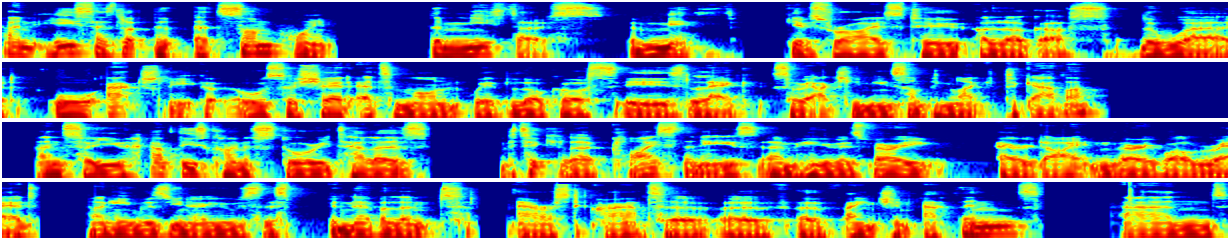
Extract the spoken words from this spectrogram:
And he says, look, at some point, the mythos, the myth, gives rise to a logos, the word, or actually also shared etymon with logos is leg. So it actually means something like to gather. And so you have these kind of storytellers, in particular Cleisthenes, um, who is very erudite and very well read. And he was, you know, he was this benevolent aristocrat of, of, of ancient Athens. And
